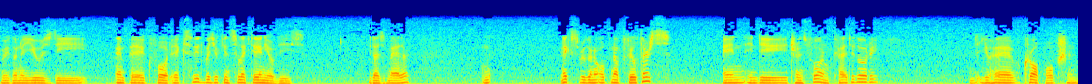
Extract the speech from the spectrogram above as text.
we're gonna use the MPEG 4 Xvid but you can select any of these. It doesn't matter. N next we're gonna open up filters and in the transform category you have crop option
